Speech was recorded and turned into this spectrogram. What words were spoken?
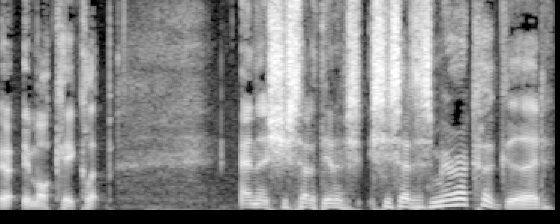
uh, MLK clip, and then she said at the end, she said, "Is America good?"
